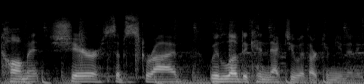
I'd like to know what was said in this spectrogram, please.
comment, share, subscribe. We'd love to connect you with our community.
